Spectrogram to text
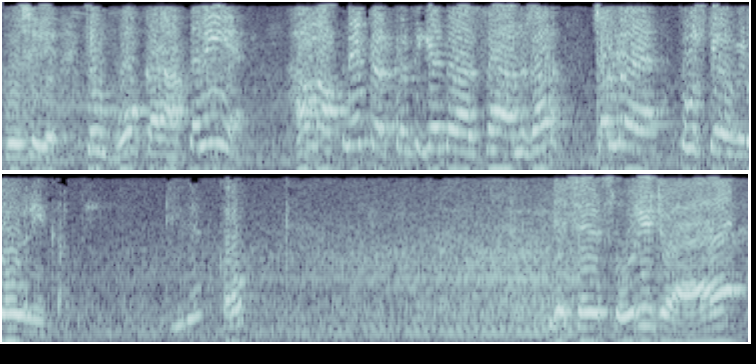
वो इसीलिए, क्यों वो कराते नहीं है? हम अपने प्रकृति के अनुसार चल रहे हैं तो उसके लिए विरोध नहीं करते। ठीक है? करो। जैसे सूर्य जो है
